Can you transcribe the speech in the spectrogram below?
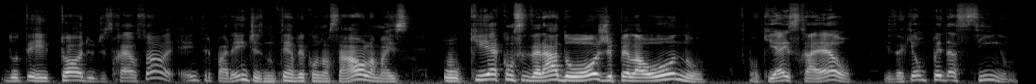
do território de Israel. Só entre parênteses, não tem a ver com nossa aula, mas o que é considerado hoje pela ONU, o que é Israel, isso aqui é um pedacinho,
